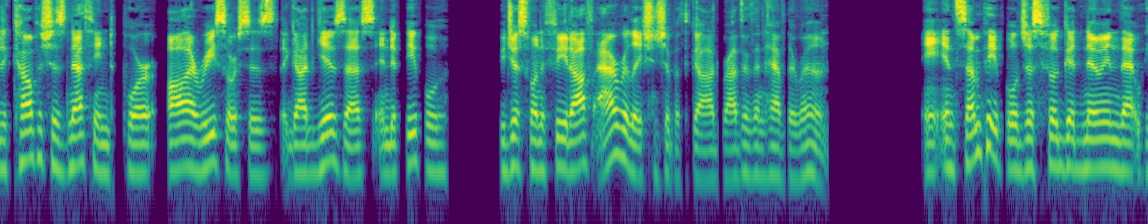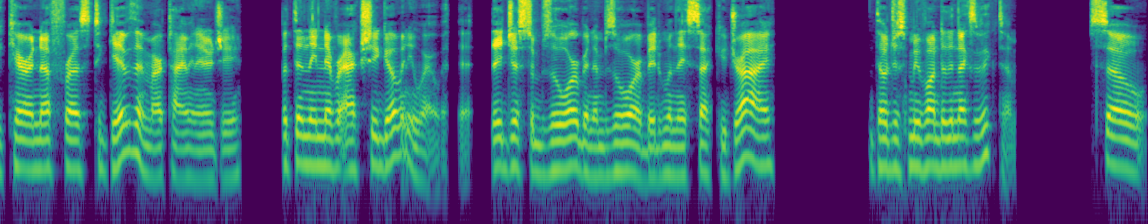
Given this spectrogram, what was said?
It accomplishes nothing to pour all our resources that God gives us into people who just want to feed off our relationship with God rather than have their own. And some people just feel good knowing that we care enough for us to give them our time and energy, but then they never actually go anywhere with it. They just absorb and absorb, and when they suck you dry, they'll just move on to the next victim. So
